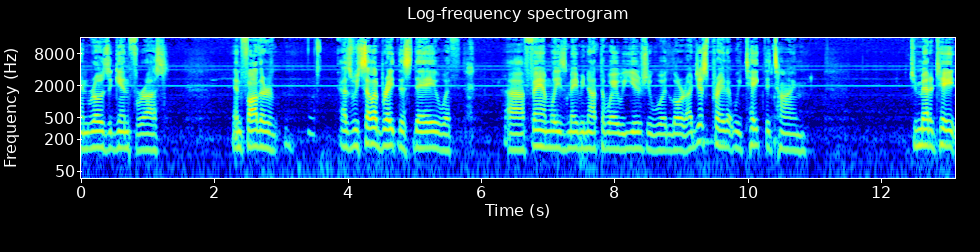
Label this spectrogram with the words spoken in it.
and rose again for us. And Father, as we celebrate this day with uh, families, maybe not the way we usually would, Lord, I just pray that we take the time to meditate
